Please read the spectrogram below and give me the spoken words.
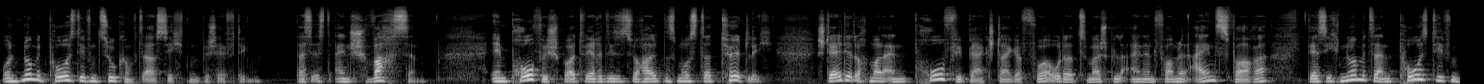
und nur mit positiven Zukunftsaussichten beschäftigen. Das ist ein Schwachsinn. Im Profisport wäre dieses Verhaltensmuster tödlich. Stell dir doch mal einen Profi-Bergsteiger vor oder zum Beispiel einen Formel-1-Fahrer, der sich nur mit seinen positiven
